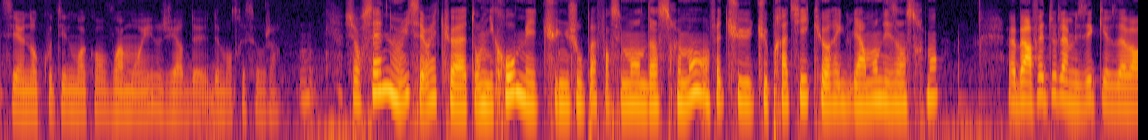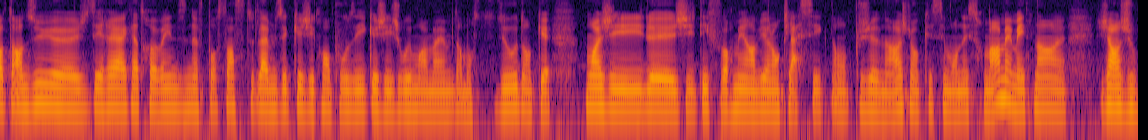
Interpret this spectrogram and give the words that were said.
c'est un autre côté de moi qu'on voit moins. J'ai hâte de, de montrer ça aux gens. Sur scène, oui, c'est vrai tu as ton micro, mais tu ne joues pas forcément d'instruments. En fait, tu, tu pratiques régulièrement des instruments. Euh, ben, en fait, toute la musique que vous avez entendue, euh, je dirais à 99 c'est toute la musique que j'ai composée, que j'ai jouée moi-même dans mon studio. Donc, euh, moi, j'ai été formée en violon classique dans mon plus jeune âge, donc c'est mon instrument. Mais maintenant, j'en joue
